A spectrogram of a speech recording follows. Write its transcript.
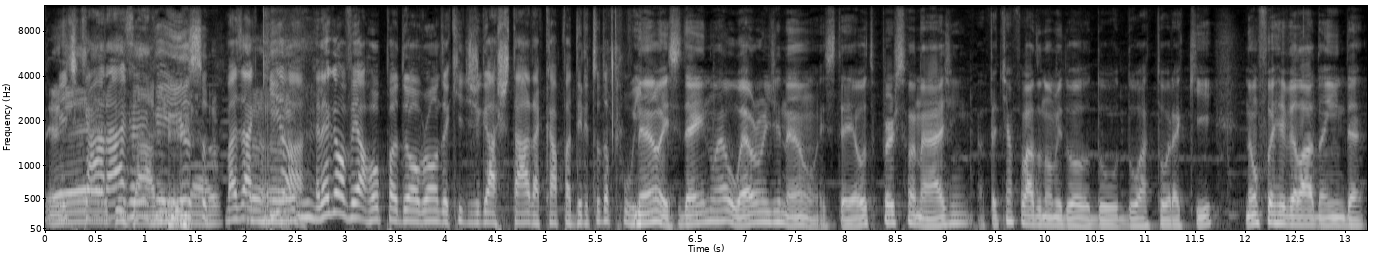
É, Gente, caraca, bizarro, que é isso? Mas aqui, uhum. ó, é legal ver a roupa do Elrond aqui desgastada, a capa dele toda puída. Não, esse daí não é o Elrond, não. Esse daí é outro personagem. Até tinha falado o nome do, do, do ator aqui. Não foi revelado ainda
